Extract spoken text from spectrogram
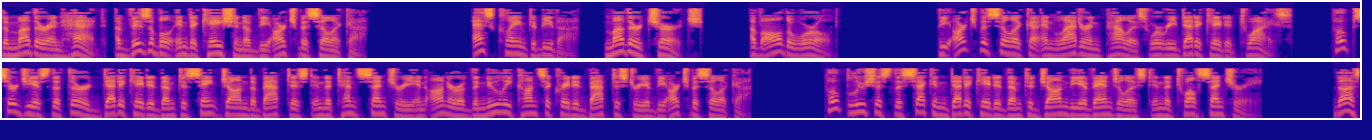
the mother and head, a visible indication of the archbasilica's claim to be the Mother Church of all the world. The archbasilica and Lateran Palace were rededicated twice. Pope Sergius III dedicated them to Saint John the Baptist in the 10th century in honor of the newly consecrated baptistry of the Archbasilica. Pope Lucius II dedicated them to John the Evangelist in the 12th century. Thus,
